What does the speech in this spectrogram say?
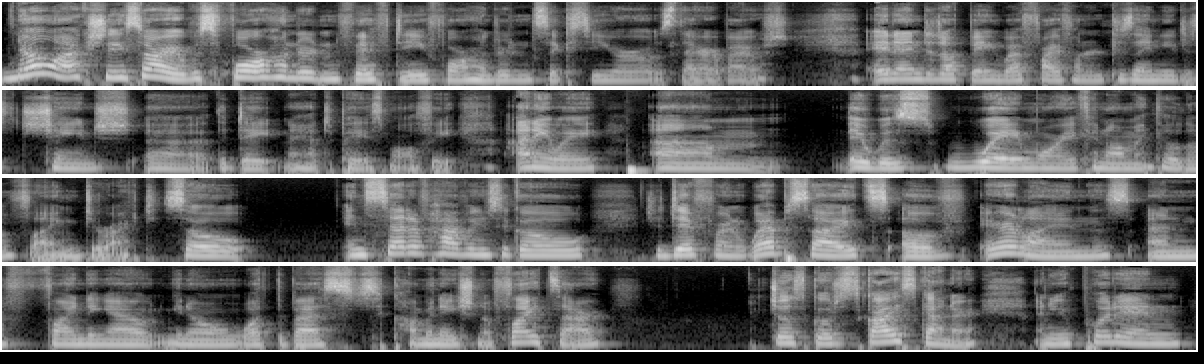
no, actually, sorry, it was 450, 460 euros thereabout. It ended up being about 500 because I needed to change uh, the date and I had to pay a small fee. Anyway, um, it was way more economical than flying direct. So instead of having to go to different websites of airlines and finding out, you know, what the best combination of flights are, just go to Skyscanner and you put in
